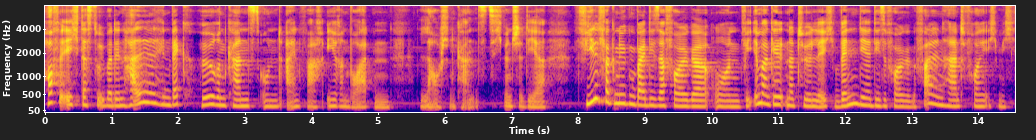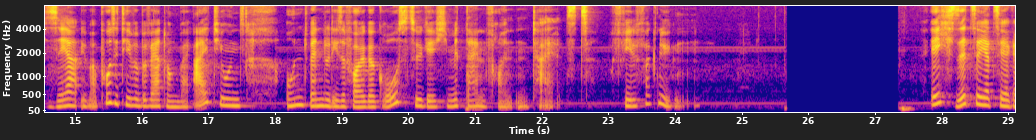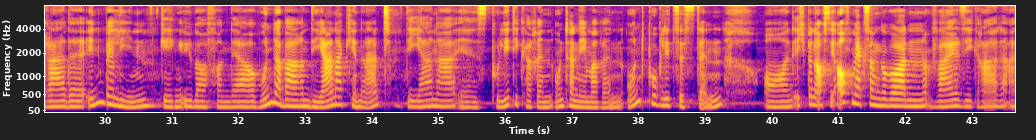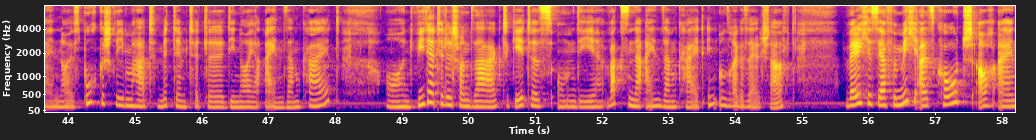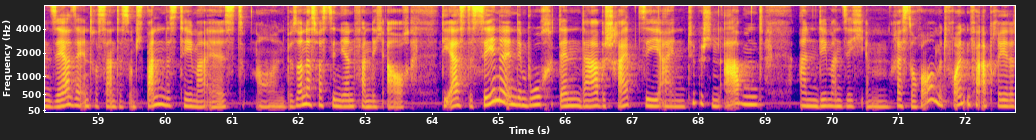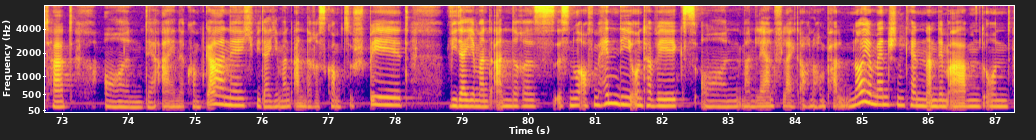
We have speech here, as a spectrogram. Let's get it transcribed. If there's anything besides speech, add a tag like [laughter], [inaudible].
hoffe ich, dass du über den Hall hinweg hören kannst und einfach ihren Worten lauschen kannst. Ich wünsche dir viel Vergnügen bei dieser Folge und wie immer gilt natürlich, wenn dir diese Folge gefallen hat, freue ich mich sehr über positive Bewertungen bei iTunes und wenn du diese Folge großzügig mit deinen Freunden teilst. Viel Vergnügen! Ich sitze jetzt hier gerade in Berlin gegenüber von der wunderbaren Diana Kinnert. Diana ist Politikerin, Unternehmerin und Publizistin und ich bin auf sie aufmerksam geworden, weil sie gerade ein neues Buch geschrieben hat mit dem Titel Die neue Einsamkeit. Und wie der Titel schon sagt, geht es um die wachsende Einsamkeit in unserer Gesellschaft, welches ja für mich als Coach auch ein sehr, sehr interessantes und spannendes Thema ist. Und besonders faszinierend fand ich auch die erste Szene in dem Buch, denn da beschreibt sie einen typischen Abend, an dem man sich im Restaurant mit Freunden verabredet hat. Und der eine kommt gar nicht, wieder jemand anderes kommt zu spät, wieder jemand anderes ist nur auf dem Handy unterwegs und man lernt vielleicht auch noch ein paar neue Menschen kennen an dem Abend. Und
